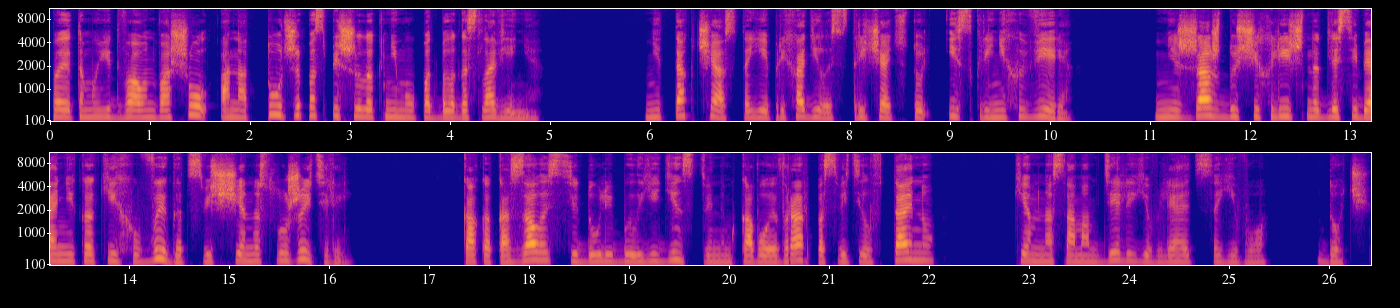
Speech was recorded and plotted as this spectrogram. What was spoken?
Поэтому едва он вошел, она тут же поспешила к нему под благословение. Не так часто ей приходилось встречать столь искренних в вере, не жаждущих лично для себя никаких выгод священнослужителей. Как оказалось, Сидулей был единственным, кого Эврар посвятил в тайну кем на самом деле является его дочь.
